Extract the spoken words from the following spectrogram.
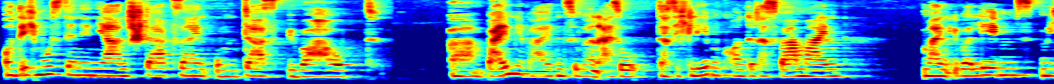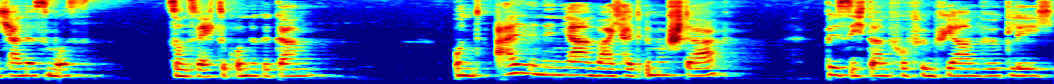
Und ich musste in den Jahren stark sein, um das überhaupt äh, bei mir behalten zu können. Also, dass ich leben konnte, das war mein, mein Überlebensmechanismus. Sonst wäre ich zugrunde gegangen. Und all in den Jahren war ich halt immer stark bis ich dann vor fünf Jahren wirklich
